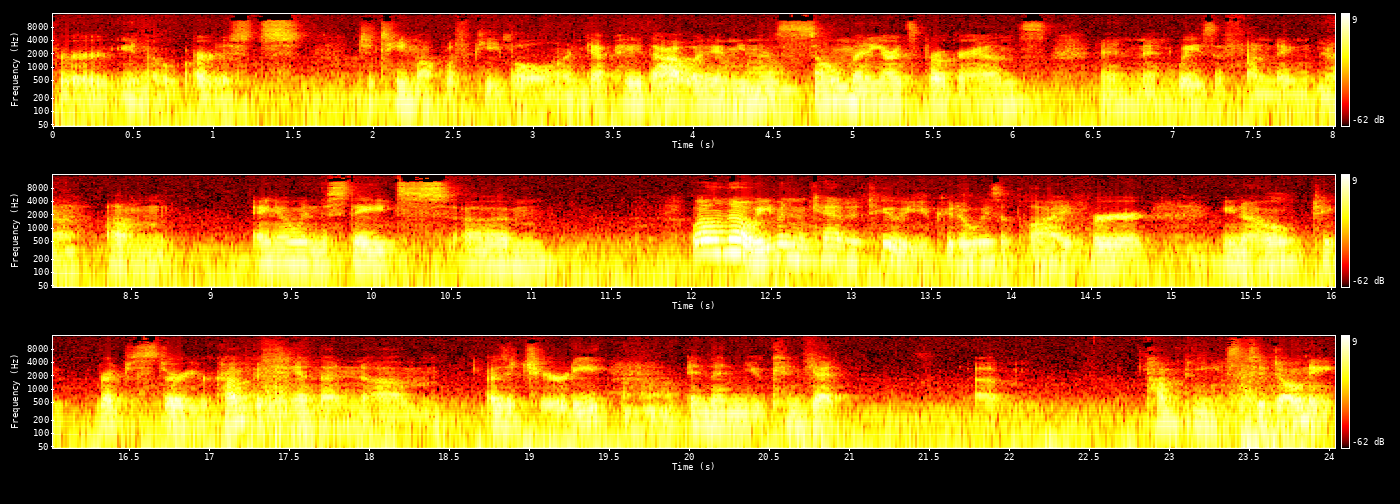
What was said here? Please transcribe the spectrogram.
for you know artists to team up with people and get paid that way. I mean, there's so many arts programs and, and ways of funding. Yeah. Um, I know in the states, um, well, no, even in Canada too. You could always apply for, you know, to register your company and then um, as a charity, Mhm. and then you can get um, companies to donate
